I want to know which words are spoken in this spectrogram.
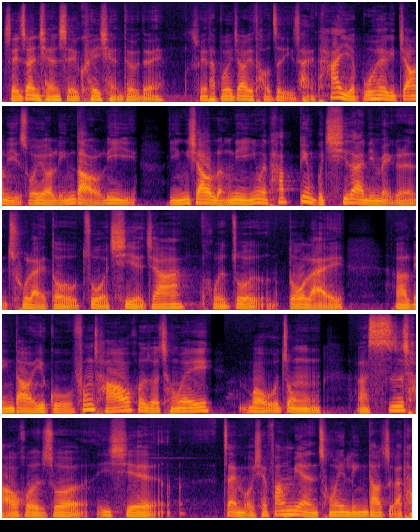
谁赚钱谁亏钱，对不对？所以他不会教你投资理财，他也不会教你所有领导力、营销能力，因为他并不期待你每个人出来都做企业家，或者做都来啊领导一股风潮，或者说成为某种啊思潮，或者说一些在某些方面成为领导者，他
